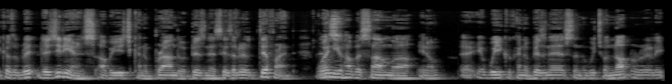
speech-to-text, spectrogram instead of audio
Because the re- resilience of each kind of brand or business is a little different. When you have a, some, uh, you know, a a weak kind of business and which were not really,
